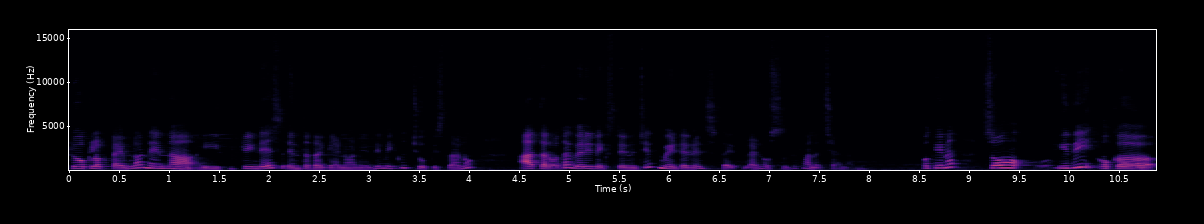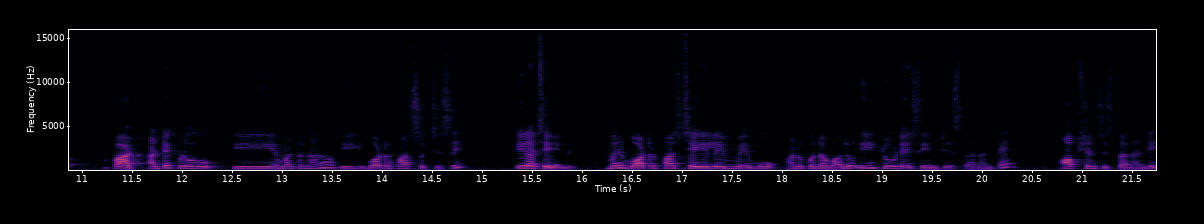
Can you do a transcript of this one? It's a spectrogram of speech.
టూ ఓ క్లాక్ టైంలో నేను నా ఈ ఫిఫ్టీన్ డేస్ ఎంత తగ్గాను అనేది మీకు చూపిస్తాను. ఆ తర్వాత వెరీ నెక్స్ట్ డే నుంచి మెయింటెనెన్స్ డైట్ ప్లాన్ వస్తుంది మన ఛానల్లో. ఓకేనా? సో ఇది ఒక పార్ట్. అంటే ఇప్పుడు ఈ ఏమంటున్నాను? ఈ వాటర్ ఫాస్ట్ వచ్చేసి ఇలా చేయండి. మరి వాటర్ ఫాస్ట్ చేయలేం మేము అనుకున్న వాళ్ళు ఈ టూ డేస్ ఏం చేస్తారంటే ఆప్షన్స్ ఇస్తానండి.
